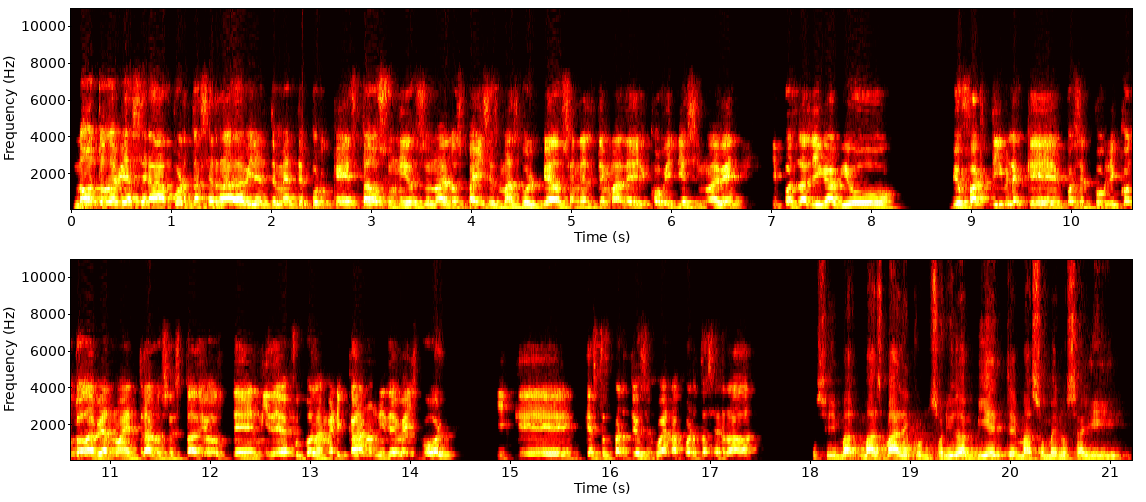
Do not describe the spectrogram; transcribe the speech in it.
No, todavía será a puerta cerrada, evidentemente, porque Estados Unidos es uno de los países más golpeados en el tema del COVID-19 y pues la liga vio, vio factible que pues el público todavía no entra a los estadios ni de fútbol americano ni de béisbol y que, que estos partidos se jueguen a puerta cerrada. Pues sí, más, vale con sonido ambiente, más o menos ahí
